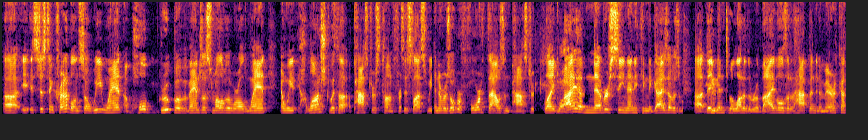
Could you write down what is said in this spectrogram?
uh, it's just incredible. And so we went, a whole group of evangelists from all over the world went, and we launched with a pastors conference this last week, and there was over 4,000 pastors. Like, wow. I have never seen anything. The guys I was uh, they've hmm. been to a lot of the revivals that have happened in America.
